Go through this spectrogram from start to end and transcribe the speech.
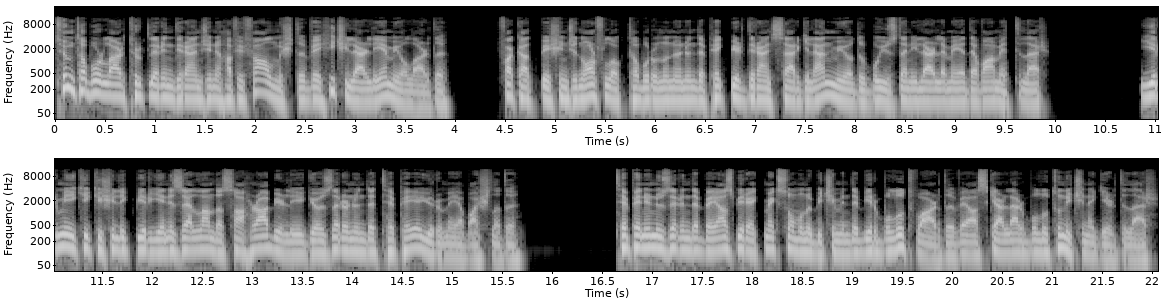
Tüm taburlar Türklerin direncini hafife almıştı ve hiç ilerleyemiyorlardı. Fakat 5. Norfolk taburunun önünde pek bir direnç sergilenmiyordu bu yüzden ilerlemeye devam ettiler. 22 kişilik bir Yeni Zelanda Sahra Birliği gözler önünde tepeye yürümeye başladı. Tepenin üzerinde beyaz bir ekmek somunu biçiminde bir bulut vardı ve askerler bulutun içine girdiler.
